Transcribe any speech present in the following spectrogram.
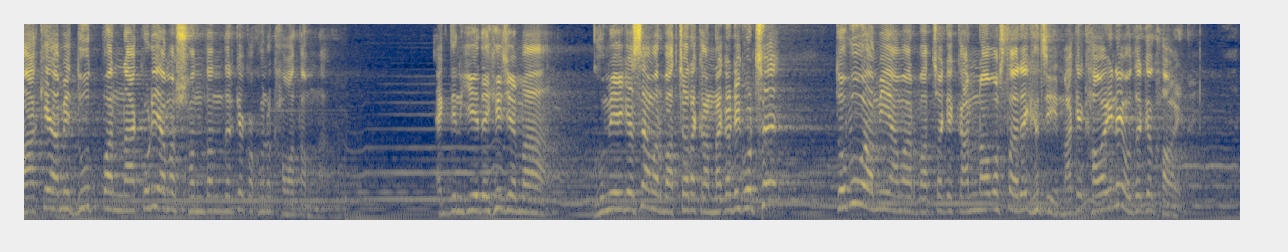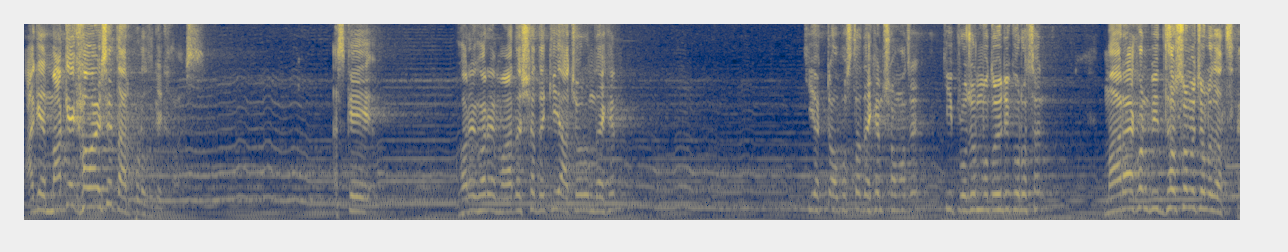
মাকে আমি দুধ পান না করি, আমার সন্তানদেরকে কখনো খাওয়াতাম না। একদিন গিয়ে দেখি যে মা ঘুমিয়ে গেছে, আমার বাচ্চারা কান্নাকাটি করছে। তবু আমি আমার বাচ্চাকে কান্না অবস্থায় রেখেছি, মাকে খাওয়াই নাই ওদেরকে খাওয়াই নাই। আগে মাকে খাওয়াইছে, তারপর ওদেরকে খাওয়াইছে। আজকে ঘরে ঘরে মাদের সাথে কি আচরণ দেখেন? কি একটা অবস্থা দেখেন সমাজে? কি প্রজন্ম তৈরি করেছেন? মারা এখন বৃদ্ধাশ্রমে চলে যাচ্ছে।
